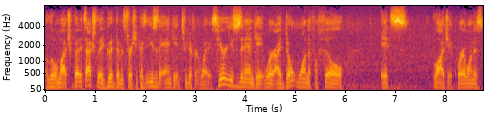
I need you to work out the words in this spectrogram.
a little much, but it's actually a good demonstration because it uses the AND gate in two different ways. Here it uses an AND gate where I don't want to fulfill its logic, where I want to,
